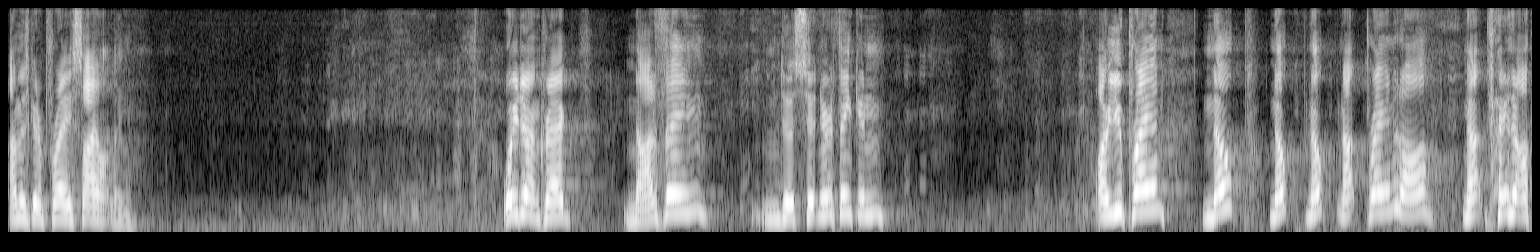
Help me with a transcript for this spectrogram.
I'm just going to pray silently. what are you doing, Craig? Not a thing. I'm just sitting here thinking. Are you praying? Nope, nope, nope, not praying at all. Not praying at all.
